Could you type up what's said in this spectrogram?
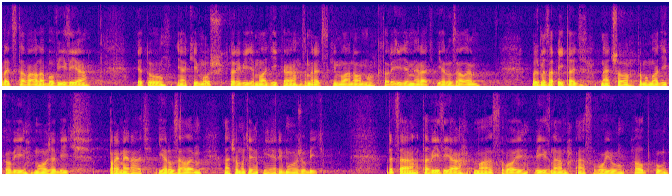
predstava alebo vízia. Je tu nejaký muž, ktorý vyjde mladíka s meračským lanom, ktorý ide merať Jeruzalém. Môžeme sa pýtať, na čo tomu mladíkovi môže byť premerať Jeruzalem, na čo mu tie miery môžu byť. Predsa tá vízia má svoj význam a svoju hĺbku.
